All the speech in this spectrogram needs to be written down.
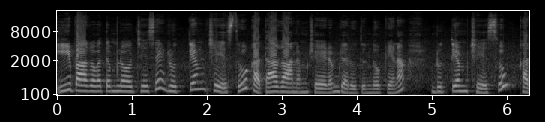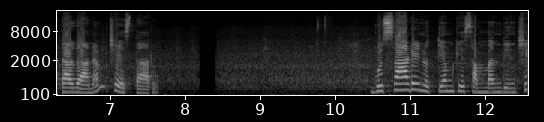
ఈ భాగవతంలో వచ్చేసి నృత్యం చేస్తూ కథాగానం చేయడం జరుగుతుంది ఓకేనా? నృత్యం చేస్తూ కథాగానం చేస్తారు. గుస్సాడి నృత్యంకి సంబంధించి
